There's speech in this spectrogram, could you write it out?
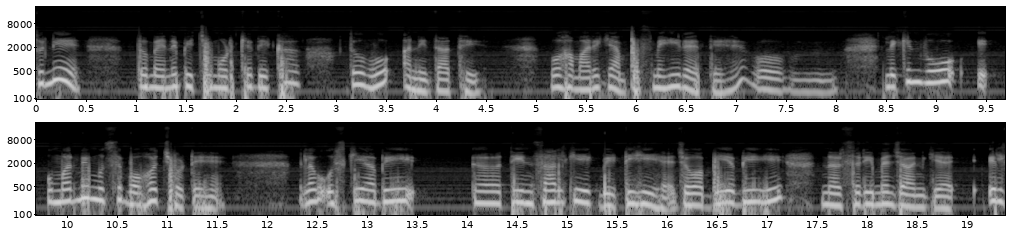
सुनिए। तो मैंने पीछे मुड़ के देखा तो वो अनीता थी। वो हमारे कैंपस में ही रहते हैं, वो लेकिन वो उम्र में मुझसे बहुत छोटे हैं। मतलब उसकी अभी तीन साल की एक बेटी ही है, जो अभी अभी ही नर्सरी में जॉइन किया है एल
